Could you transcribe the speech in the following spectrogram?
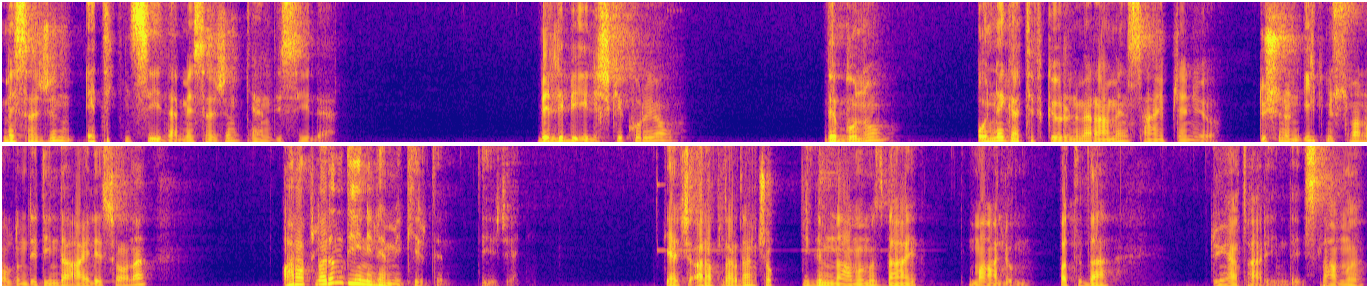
mesajın etkisiyle, mesajın kendisiyle belli bir ilişki kuruyor ve bunu o negatif görünüme rağmen sahipleniyor. Düşünün ilk Müslüman oldum dediğinde ailesi ona Arapların dinine mi girdin diyecek. Gerçi Araplardan çok bizim namımız daha malum. Batı'da dünya tarihinde İslam'ı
